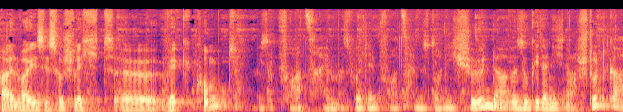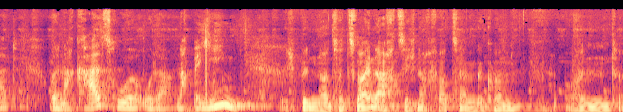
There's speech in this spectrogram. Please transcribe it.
teilweise so schlecht äh, wegkommt. Wieso Pforzheim? Was wollt denn Pforzheim? Ist doch nicht schön da. Wieso geht er nicht nach Stuttgart oder nach Karlsruhe oder nach Berlin? Ich bin 1982 nach Pforzheim gekommen und äh,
